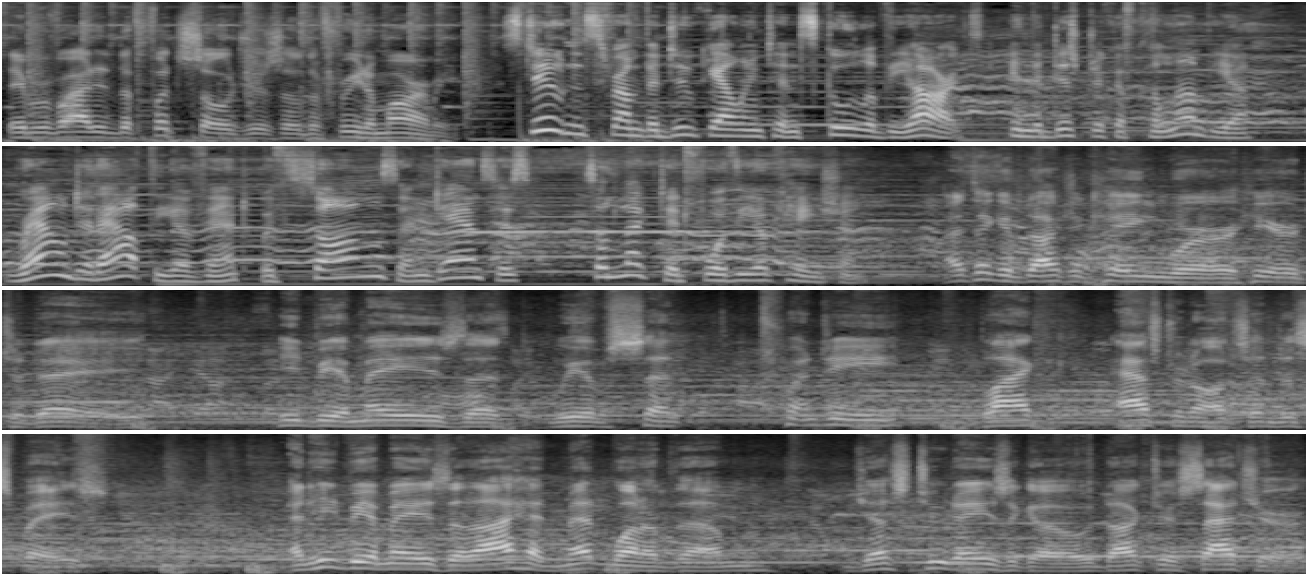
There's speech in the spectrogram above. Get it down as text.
they provided the foot soldiers of the Freedom Army. Students from the Duke Ellington School of the Arts in the District of Columbia rounded out the event with songs and dances selected for the occasion. I think if Dr. King were here today, he'd be amazed that we have sent 20 black astronauts into space. And he'd be amazed that I had met one of them just two days ago, Dr. Satcher,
